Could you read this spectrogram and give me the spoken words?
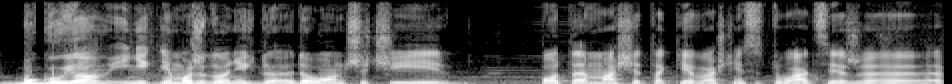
bugują i nikt nie może do nich do, dołączyć i potem ma się takie właśnie sytuacje, że,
